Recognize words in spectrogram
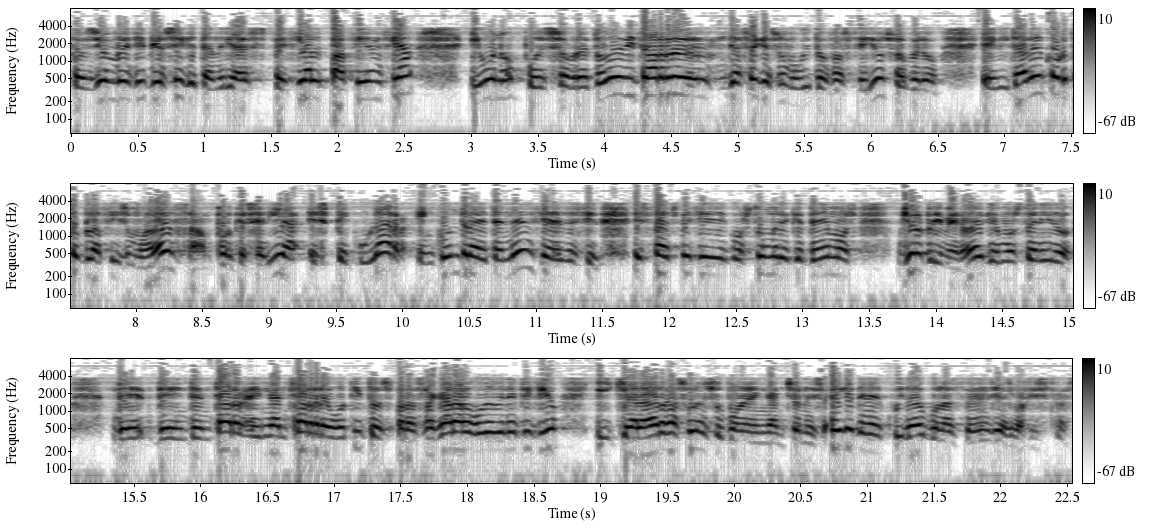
pues yo en principio sí que tendría especial paciencia y bueno, pues sobre todo evitar, ya sé que es un poquito fastidioso, pero evitar el cortoplacismo al alza, porque sería especular en contra de tendencia, es decir, esta especie de costumbre que tenemos, yo el primero, ¿eh? que hemos tenido de de, intentar enganchar rebotitos para sacar algo de beneficio y que a la larga suelen suponer enganchones. Hay que tener cuidado con las tendencias bajistas.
